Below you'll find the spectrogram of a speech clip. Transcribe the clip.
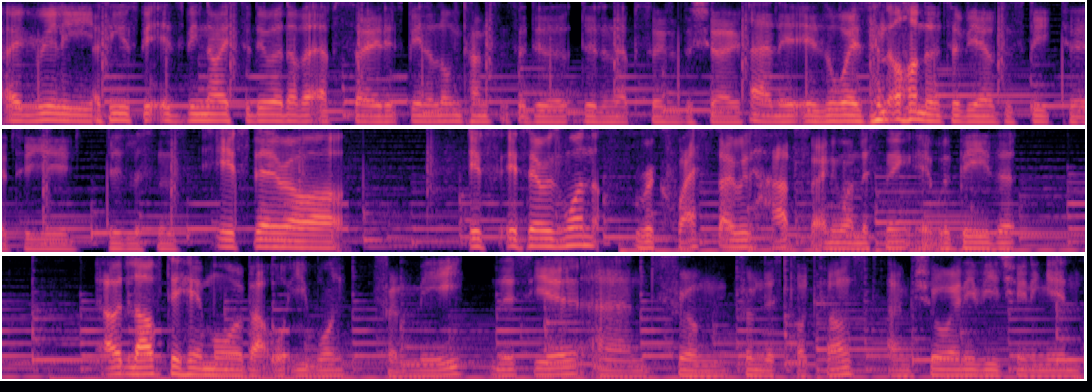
I really, I think it's been, it's been nice to do another episode. It's been a long time since I did, did an episode of the show, and it is always an honor to be able to speak to, to you, dear listeners. If there are if if there was one request I would have for anyone listening, it would be that I would love to hear more about what you want from me this year and from from this podcast. I'm sure any of you tuning in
